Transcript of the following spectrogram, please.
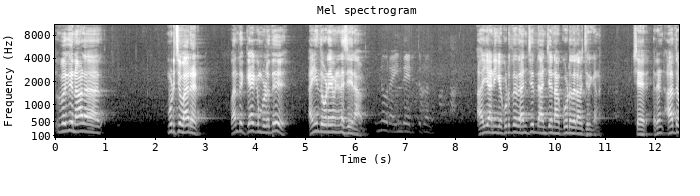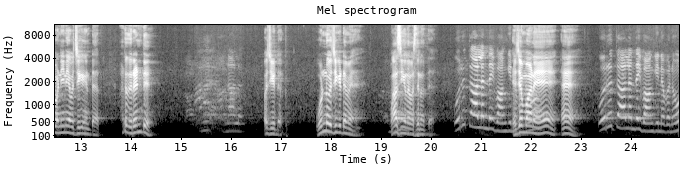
வெகு நாளை முடிச்சு வரார் வந்து கேட்கும் பொழுது ஐந்து உடையவன் என்ன செய்கிறான் ஐயா நீங்கள் கொடுத்தது அஞ்சு இந்த அஞ்சை நான் கூடுதலாக வச்சுருக்கேன் சரி ரெண்டு அடுத்த வண்டினே வச்சுக்கிட்டார். அடுத்து ரெண்டு. வச்சுக்கிட்டார். ஒன்று வச்சுக்கிட்டமே. வாசிங்க இந்த வசனத்தை. ஒரு தாளந்தை வாங்கின எஜமானே ஒரு தாளந்தை வாங்கினவனோ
